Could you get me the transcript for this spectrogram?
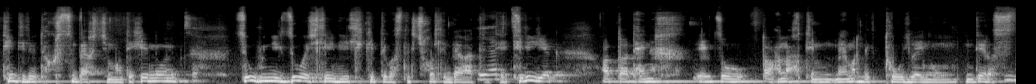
тэнд илүү тохирсон байх ч юм уу. Тэгэхээр нөгөө нэг зөв хүнийг зөв ажлыг хийх гэдэг бас нэг чухал юм байгаа тийм. Тэрийг яг одоо таних яг зөв одоо хоноох тийм ямар нэг түүл байна уу? Энд дээр бас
